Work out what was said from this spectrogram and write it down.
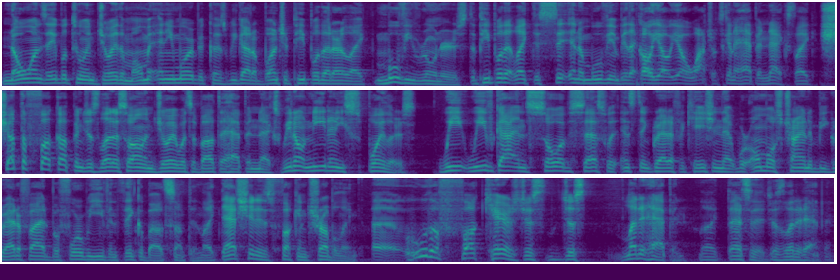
no one's able to enjoy the moment anymore because we got a bunch of people that are like movie ruiners. The people that like to sit in a movie and be like, oh, yo, yo, watch what's gonna happen next. Like, shut the fuck up and just let us all enjoy what's about to happen next. We don't need any spoilers. We we've gotten so obsessed with instant gratification that we're almost trying to be gratified before we even think about something. Like that shit is fucking troubling. Uh, who the fuck cares? Just just let it happen. Like that's it. Just let it happen.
